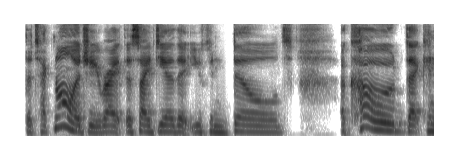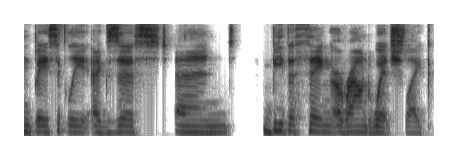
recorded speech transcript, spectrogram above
the technology, right? This idea that you can build a code that can basically exist and be the thing around which like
